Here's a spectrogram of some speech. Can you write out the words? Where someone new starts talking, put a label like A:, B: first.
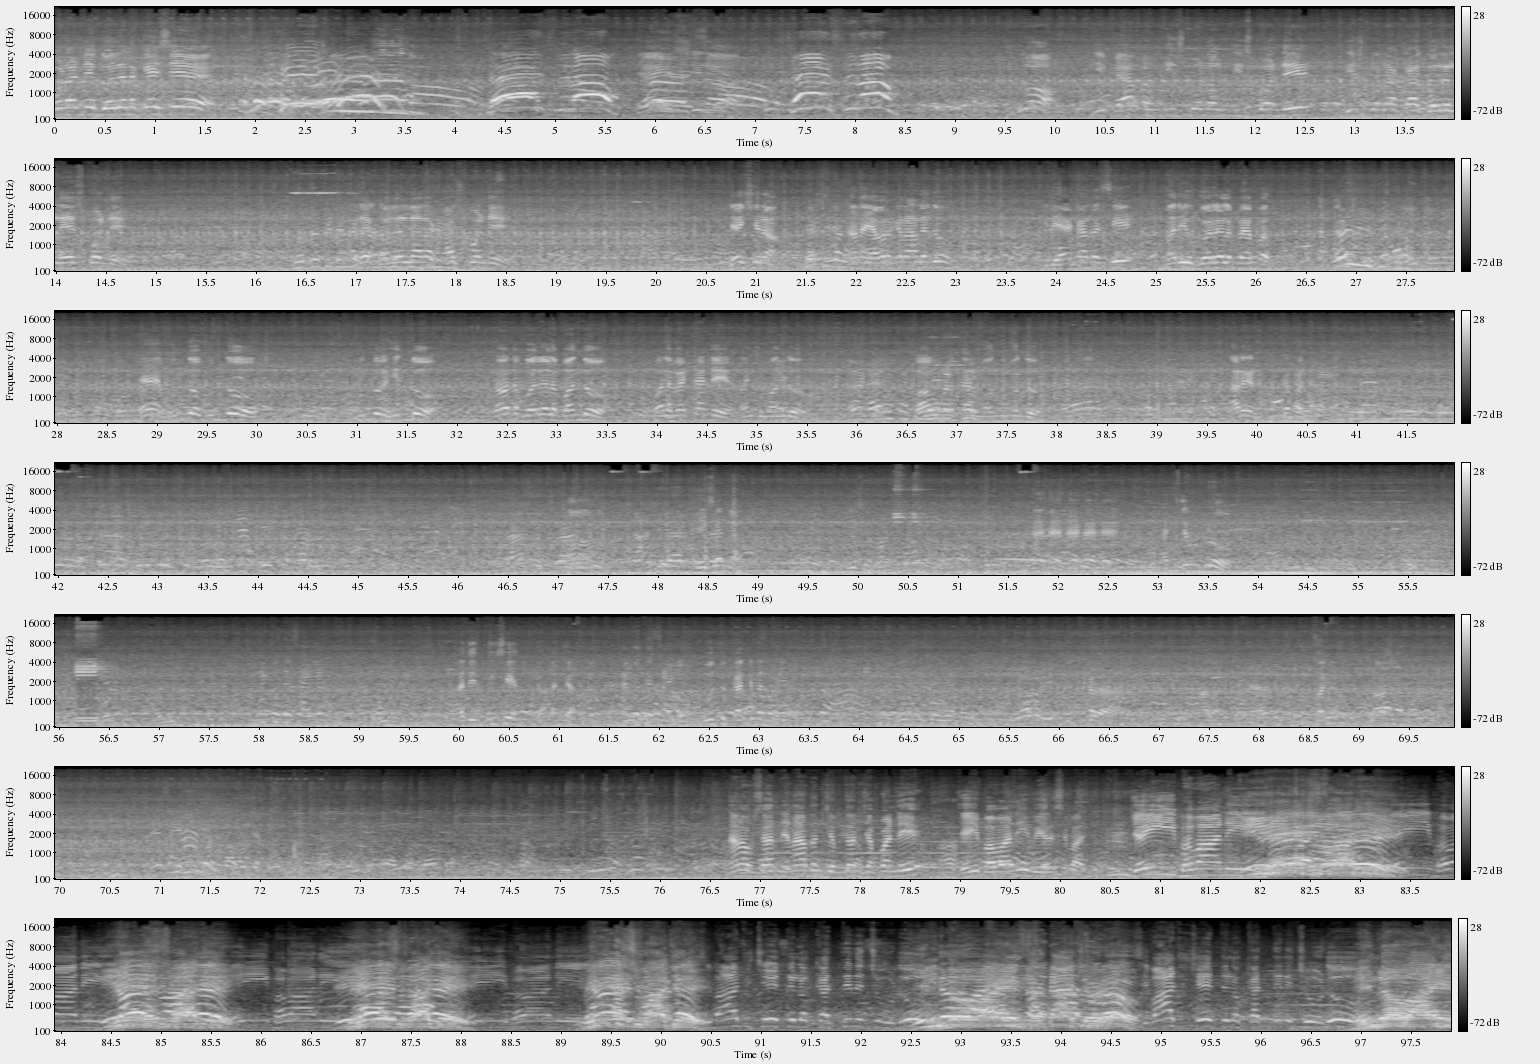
A: చూడండి గొర్రెల కేసి. ఈ పేపర్ తీసుకున్న వాళ్ళు తీసుకోండి తీసుకున్నాక గొర్రెలు వేసుకోండి. గొర్రెలారా కాసుకోండి. జై శ్రీరామ్. నాన్న ఎవరికి రాలేదు? ఇది ఏకాదశి మరియు గొర్రెల పేపర్. ఏ ముందు ముందు. ముందు హిందూ. తర్వాత గొర్రెల బంధు వాళ్ళు పెట్టండి మంచి మందు. బాగుపడతారు ముందు ముందు. అడగండి చెప్పండి. అట్లే ఉంటారు అది తీసేది అచ్చా. గుర్తు కంటి మీద కదా నేను ఒకసారి నినాదం చెప్తాను చెప్పండి. జై భవానీ వీర శివాజీ. జై భవానీ. శివాజీ. చేతిలో కత్తిని చూడు. శివాజీ చేతిలో కత్తిని చూడు.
